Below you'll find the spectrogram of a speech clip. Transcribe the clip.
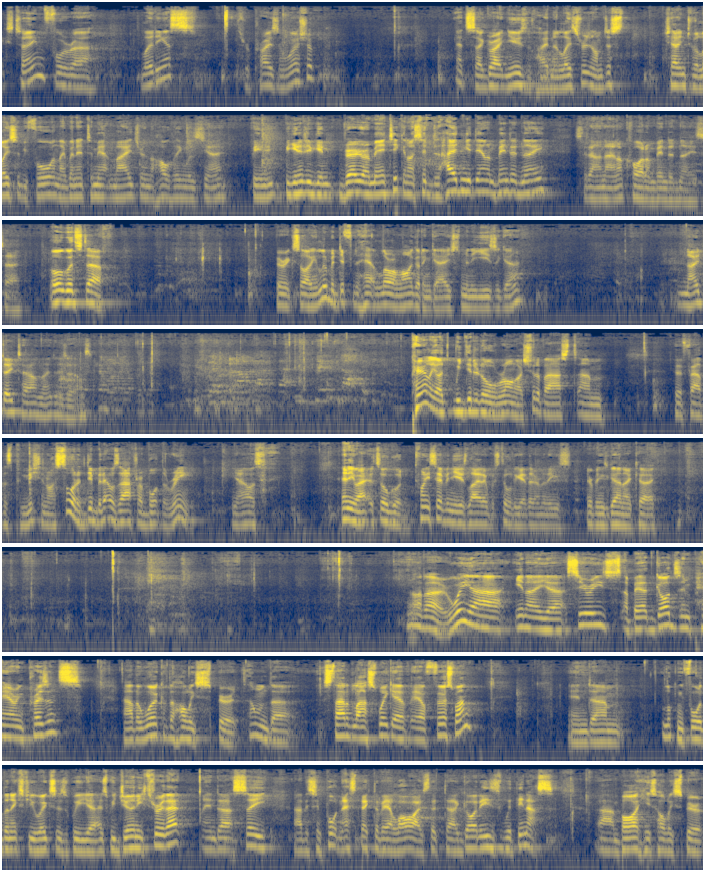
Thanks, team, for uh, leading us through praise and worship. That's uh, great news of Hayden and Elisa. And I'm just chatting to Elisa before, and they went out to Mount Major, and the whole thing was, you know, beginning to get very romantic. And I said, Did Hayden get down on bended knee? He said, Oh, no, not quite on bended knee. So, all good stuff. Very exciting. A little bit different to how Laura and I got engaged many years ago. No details, no details. Apparently, I, we did it all wrong. I should have asked um, her father's permission. I sort of did, but that was after I bought the ring. You know, was... anyway, it's all good. 27 years later, we're still together. Everything's, everything's going okay. Righto, we are in a uh, series about God's empowering presence, uh, the work of the Holy Spirit. And uh, started last week our, our first one, and um, looking forward to the next few weeks as we, uh, as we journey through that and uh, see uh, this important aspect of our lives that uh, God is within us uh, by His Holy Spirit.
